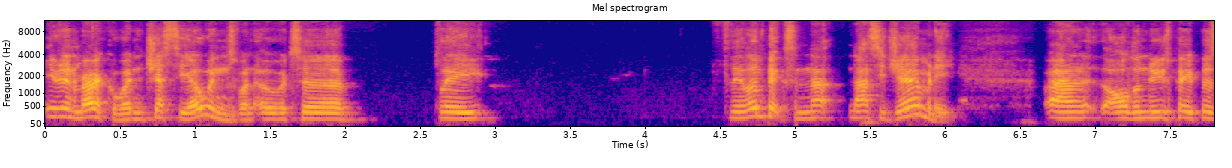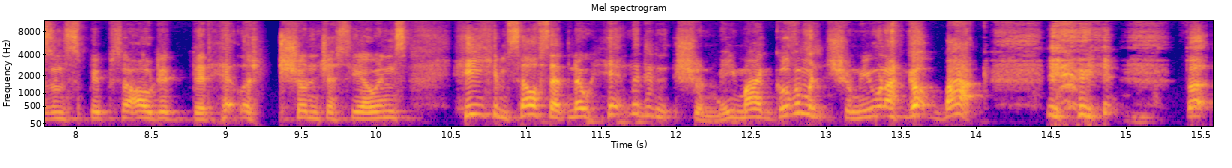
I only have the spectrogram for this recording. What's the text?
even in America when Jesse Owens went over to play for the Olympics in Nazi Germany and all the newspapers and people said, "Oh, did, did Hitler shun Jesse Owens?" He himself said, "No, Hitler didn't shun me. My government shunned me when I got back." but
